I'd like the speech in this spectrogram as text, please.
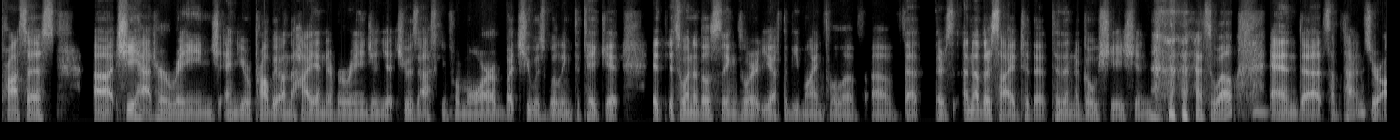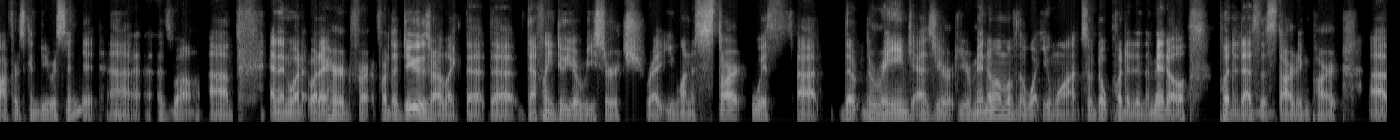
process uh, she had her range and you're probably on the high end of her range and yet she was asking for more but she was willing to take it. it. it's one of those things where you have to be mindful of, of that there's another side to the to the negotiation as well mm-hmm. and uh, sometimes your offers can be rescinded uh, as well um, and then what, what i heard for, for the do's are like the the definitely do your research right you want to start with uh, the, the range as your your minimum of the what you want so don't put it in the middle put it as the mm-hmm. starting part uh,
